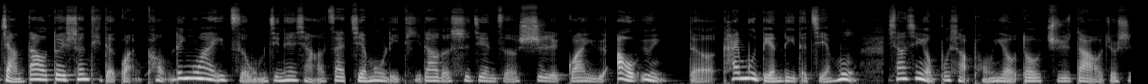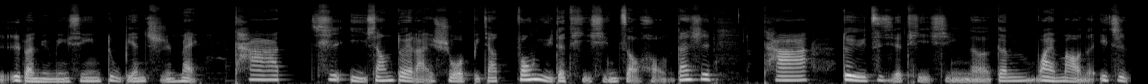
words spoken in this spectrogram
讲到对身体的管控，另外一则我们今天想要在节目里提到的事件，则是关于奥运。的开幕典礼的节目，相信有不少朋友都知道，就是日本女明星渡边直美，她是以相对来说比较丰腴的体型走红，但是她对于自己的体型呢，跟外貌呢，一直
